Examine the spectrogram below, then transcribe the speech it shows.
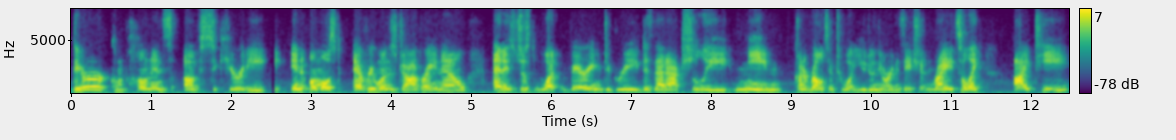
there are components of security in almost everyone's job right now and it's just what varying degree does that actually mean kind of relative to what you do in the organization right? So like it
